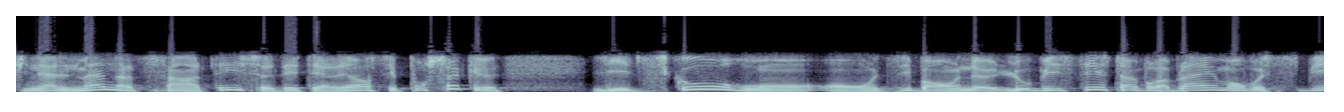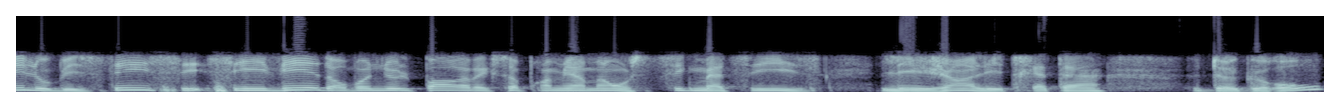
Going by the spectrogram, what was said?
finalement notre santé se détériore. C'est pour ça que les discours où on, dit bon l'obésité c'est un problème, on va cibler l'obésité, c'est vide, on va nulle part avec ça. Premièrement, on stigmatise les gens en les traitant de gros,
